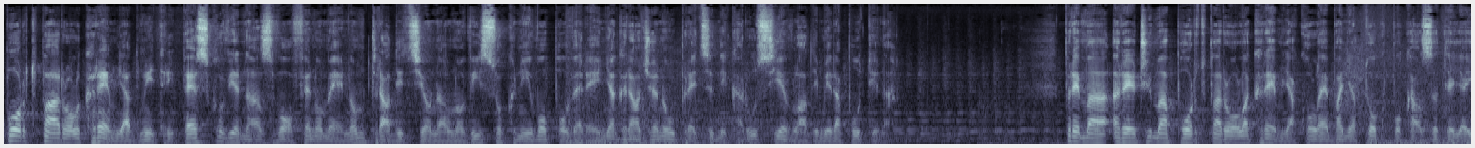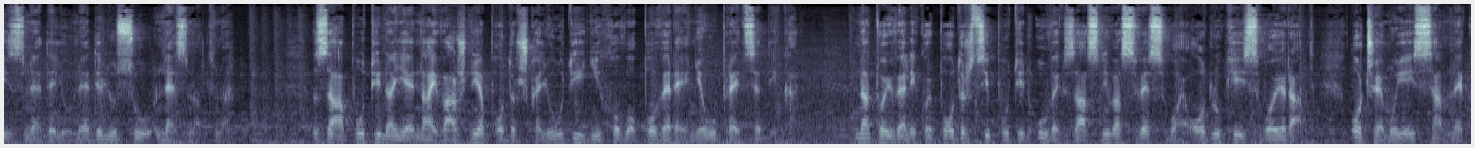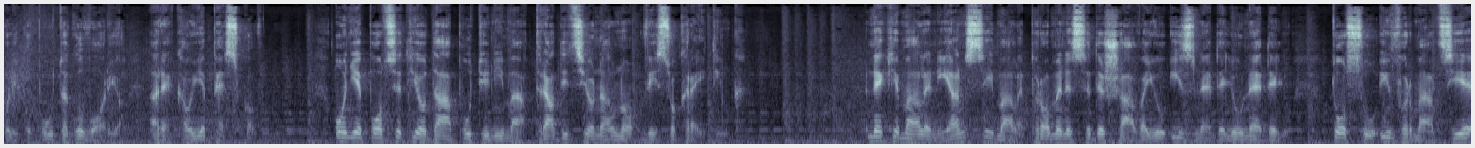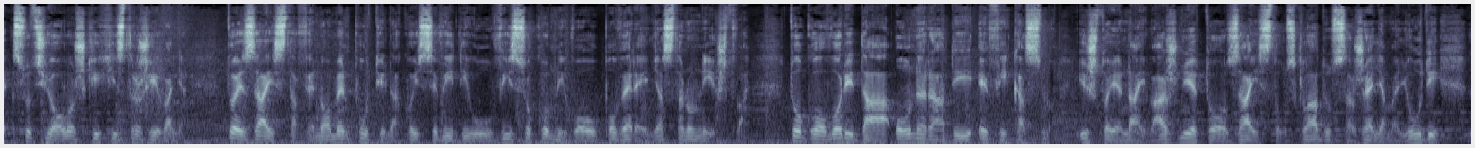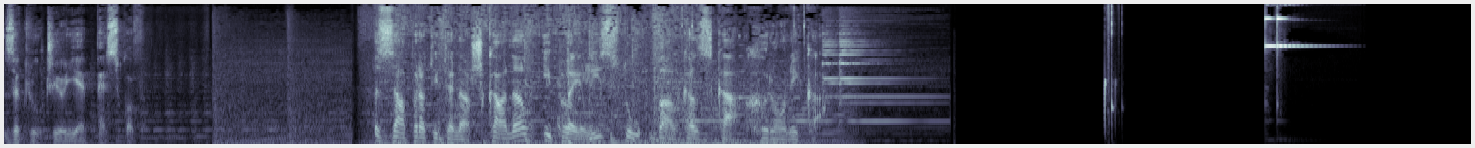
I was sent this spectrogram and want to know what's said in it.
Port parol Kremlja Dmitri Peskov je nazvao fenomenom tradicionalno visok nivo poverenja građana u predsjednika Rusije Vladimira Putina. Prema rečima port parola Kremlja, kolebanja tog pokazatelja iz nedelju u nedelju su neznatna. Za Putina je najvažnija podrška ljudi i njihovo poverenje u predsjednika – Na toj velikoj podršci Putin uvek zasniva sve svoje odluke i svoj rad, o čemu je i sam nekoliko puta govorio, rekao je Peskov. On je podsjetio da Putin ima tradicionalno visok rejting. Neke male nijanse i male promene se dešavaju iz nedelju u nedelju. To su informacije socioloških istraživanja – To je zaista fenomen Putina koji se vidi u visokom nivou poverenja stanovništva. To govori da on radi efikasno i što je najvažnije, to zaista u skladu sa željama ljudi, zaključio je Peskov. Zapratite naš kanal i playlistu Balkanska hronika.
